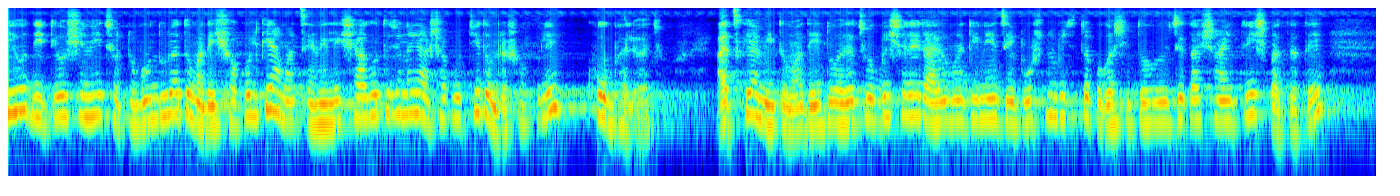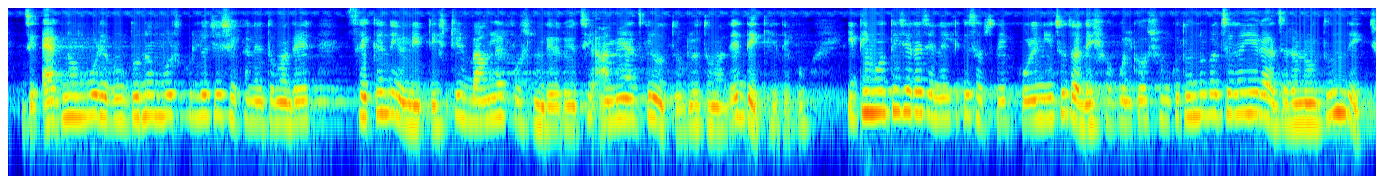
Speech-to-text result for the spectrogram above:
প্রিয় দ্বিতীয় শ্রেণির ছোট্ট বন্ধুরা, তোমাদের সকলকে আমার চ্যানেলে স্বাগত জানাই। আশা করছি তোমরা সকলে খুব ভালো আছো। আজকে আমি তোমাদের দু হাজার চব্বিশ সালের রায়োমার্টিনে যে প্রশ্ন বিচিত্র প্রকাশিত হয়েছে, তার সাঁত্রিশ পাতাতে যে এক নম্বর এবং দু নম্বর রয়েছে, সেখানে তোমাদের সেকেন্ড ইউনিট টেস্টের বাংলার প্রশ্ন দেওয়া রয়েছে। আমি আজকের উত্তরগুলো তোমাদের দেখিয়ে দেবো। ইতিমধ্যে যারা চ্যানেলটিকে সাবস্ক্রাইব করে নিয়েছো, তাদের সকলকে অসংখ্য ধন্যবাদ জানাই। আর যারা নতুন দেখছ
